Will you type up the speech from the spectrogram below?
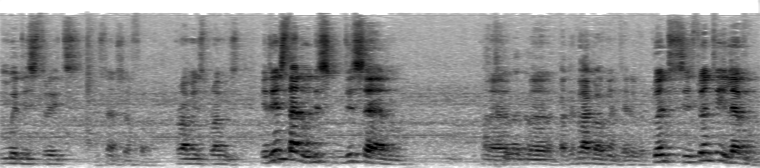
Yeah. With the streets, and so forth. Promise, promise. It didn't start with this this um, particular, uh, government. Uh, particular government. Anyway. 20, since 2011,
